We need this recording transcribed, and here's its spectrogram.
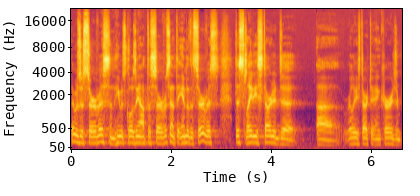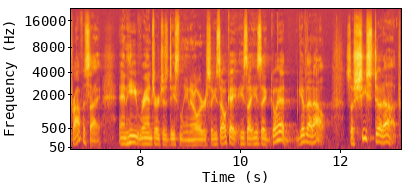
there was a service, and he was closing out the service. And at the end of the service, this lady started to uh, really start to encourage and prophesy. And he ran churches decently and in order. So he said, okay, he's like, he said, go ahead, give that out. So she stood up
